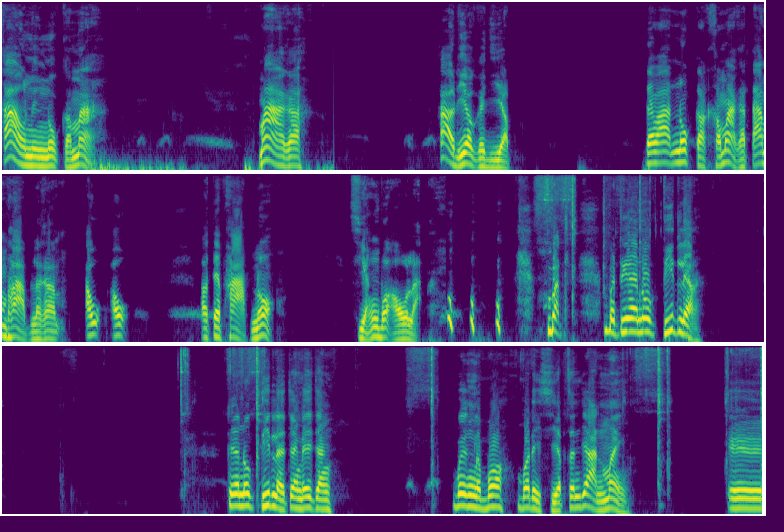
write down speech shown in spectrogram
ข้าวหนึ่งนกก็มา มากะข้าวเดียวก็เหยียบ แต่ว่านกกับเขามาก็ตามภาพแหล้วครับ เอาเอาเอาแต่ภาพเนาะเสียงบ่เอาล่ะ บัดบัดเตือนกติดแล้วเตือนกติดแล้วจังได้จัง เบิ่งแล้วบ่บ่ได้เสียบสัญญาณไม่เออ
